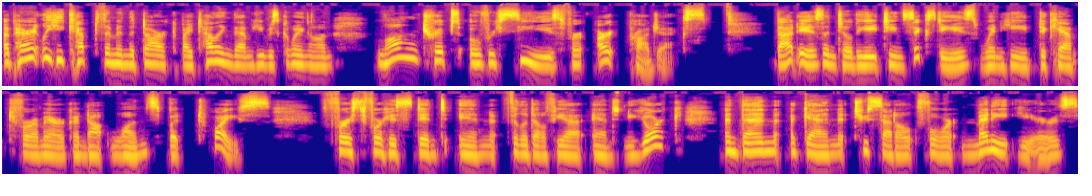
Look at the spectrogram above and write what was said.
Apparently, he kept them in the dark by telling them he was going on long trips overseas for art projects. That is until the 1860s when he decamped for America not once, but twice. First for his stint in Philadelphia and New York, and then again to settle for many years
